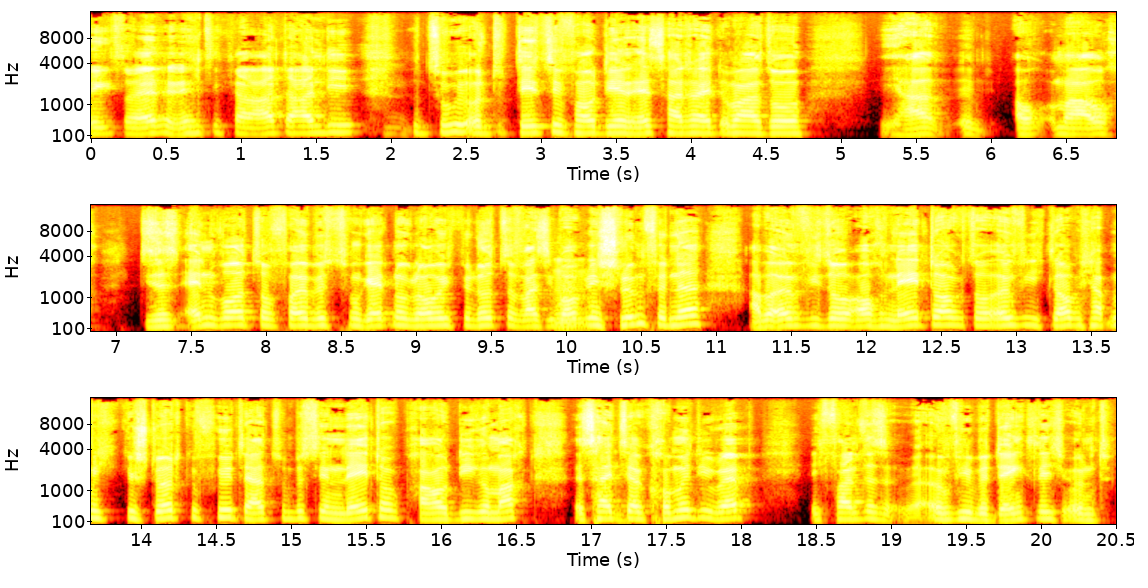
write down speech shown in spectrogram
denk ich so, hä, der nennt sich Karate Andi zu und DCV DNS hat halt immer so, ja, äh, auch immer auch dieses N-Wort so voll bis zum Geld nur, glaube ich, benutze, was ich überhaupt nicht schlimm finde, aber irgendwie so auch Nate Dogg, so irgendwie, ich glaube, ich habe mich gestört gefühlt, der hat so ein bisschen Nate Dogg Parodie gemacht, ist halt ja Comedy-Rap, ich fand das irgendwie bedenklich und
